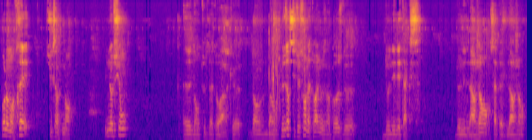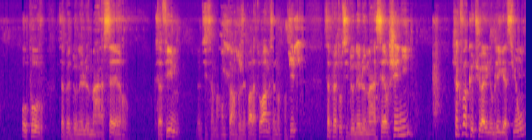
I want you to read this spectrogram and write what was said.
Pour le montrer, succinctement, une notion euh, dans toute la Torah, que dans plusieurs situations, la Torah nous impose de donner des taxes. Donner de l'argent, ça peut être de l'argent aux pauvres, ça peut être donner le maaser, ksafim, même si ça ne m'a pas imposé par la Torah, mais c'est le même principe. Ça peut être aussi donner le maaser sheni. Chaque fois que tu as une obligation,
